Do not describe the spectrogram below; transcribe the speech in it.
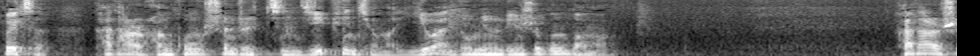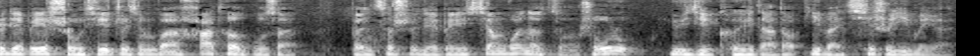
为此，卡塔尔航空甚至紧急聘请了一万多名临时工帮忙。卡塔尔世界杯首席执行官哈特估算。本次世界杯相关的总收入预计可以达到一百七十亿美元，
